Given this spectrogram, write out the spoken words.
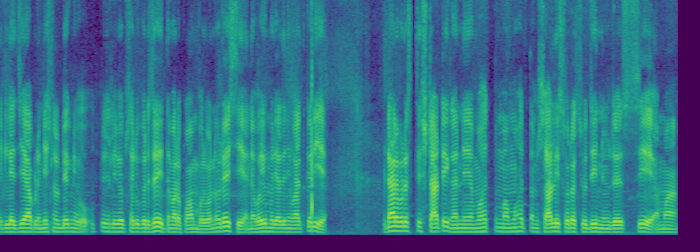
એટલે જે આપણે નેશનલ બેંકની ઓફિશિયલી વેબસાઇટ ઉપર જઈ તમારે ફોર્મ ભરવાનું રહેશે. અને વયમર્યાદાની વાત કરીએ, અઢાર વર્ષથી સ્ટાર્ટિંગ અને મહત્તમમાં મહત્તમ ચાલીસ વર્ષ સુધીનું જે છે આમાં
